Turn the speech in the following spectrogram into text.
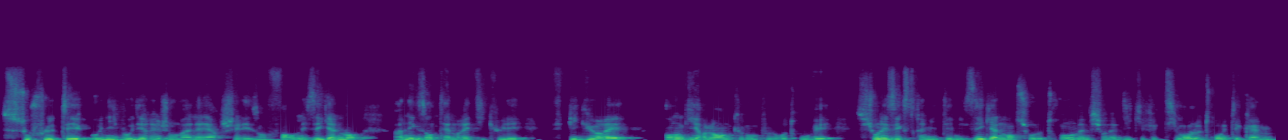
souffleté au niveau des régions malaires chez les enfants, mais également un exanthème réticulé figuré en guirlande que l'on peut retrouver sur les extrémités, mais également sur le tronc, même si on a dit qu'effectivement le tronc était quand même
